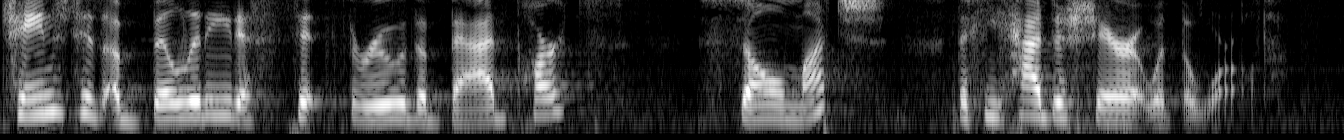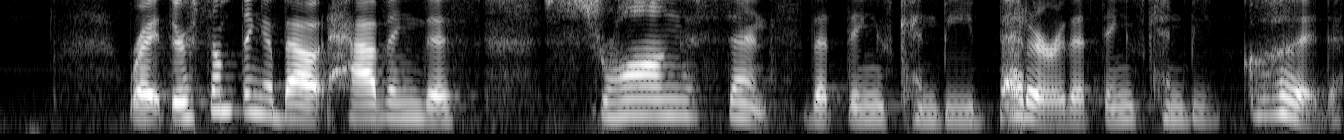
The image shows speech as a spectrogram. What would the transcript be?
changed his ability to sit through the bad parts so much that he had to share it with the world. Right? There's something about having this strong sense that things can be better, that things can be good,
